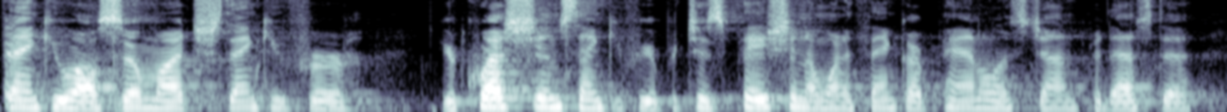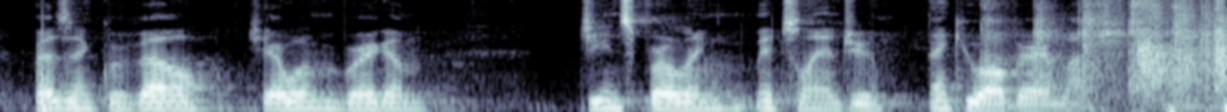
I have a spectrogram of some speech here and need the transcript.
Thank you all so much. Thank you for your questions. Thank you for your participation. I want to thank our panelists, John Podesta, President Gravelle, Chairwoman Brigham, Gene Sperling, Mitch Landrieu. Thank you all very much. Thank you.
